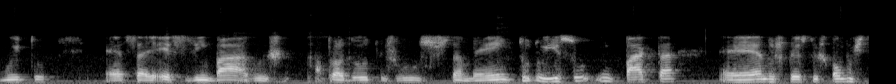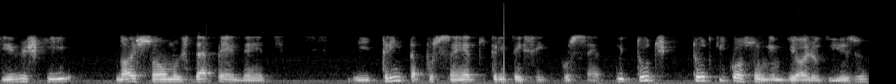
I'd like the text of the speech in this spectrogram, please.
muito, essa, esses embargos a produtos russos também, tudo isso impacta é, nos preços dos combustíveis que nós somos dependentes de 30%, 35% de tudo tudo que consumimos de óleo diesel,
